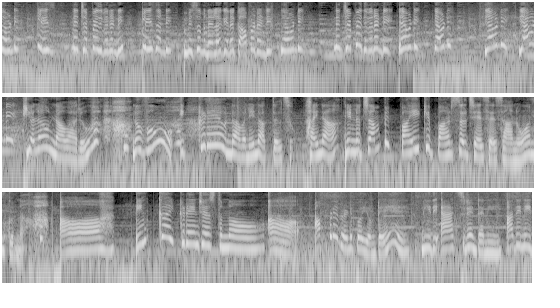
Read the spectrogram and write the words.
ఏవండి ప్లీజ్. నేను చెప్పేది వినండి. ప్లీజ్ అండి. మిస్ అమ్మని ఎలాగైనా కాపాడండి. ఏవండి నేను చెప్పేది వినండి. ఏవండి ఏమండి? ఏవండి ఏవండి ఎలా ఉన్నావారు? నువ్వు ఇక్కడే ఉన్నావని నాకు తెలుసు. అయినా నిన్ను చంపి పైకి పార్సల్ చేసేసాను అనుకున్నా. ఆ ఇంకా ఇక్కడేం చేస్తున్నావు? ఆ అప్పుడే వెళ్ళిపోయి ఉంటే నీది యాక్సిడెంట్ అని అది నీ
